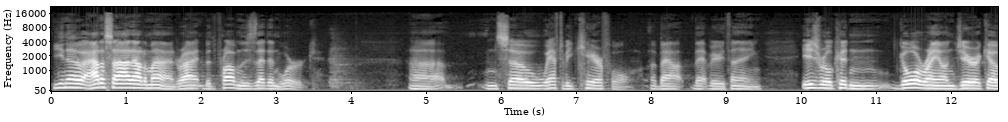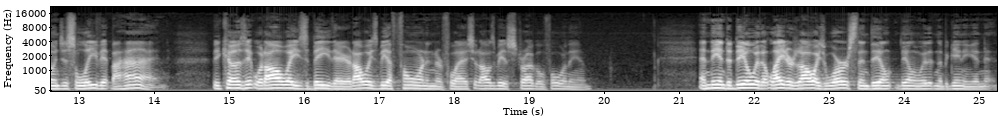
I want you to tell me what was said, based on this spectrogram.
you know, out of sight, out of mind, right? But the problem is that doesn't work. Uh, and so we have to be careful about that very thing. Israel couldn't go around Jericho and just leave it behind because it would always be there. It'd always be a thorn in their flesh. It'd always be a struggle for them. And then to deal with it later is always worse than deal, dealing with it in the beginning, isn't it?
